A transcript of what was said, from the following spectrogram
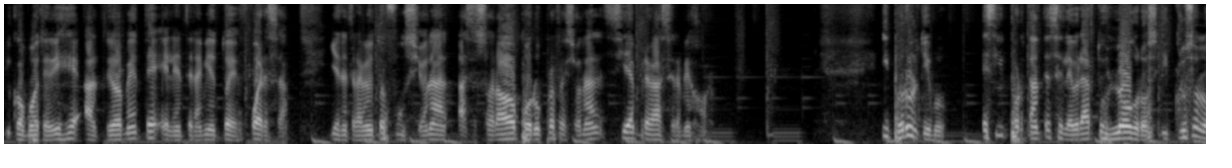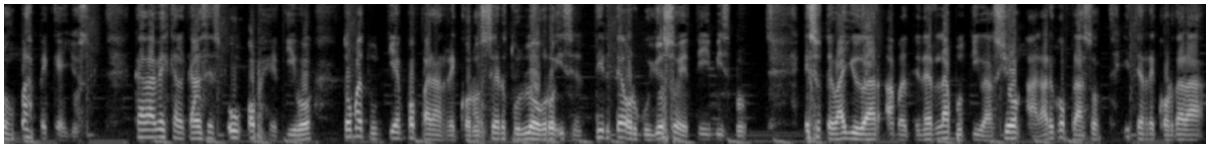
Y como te dije anteriormente, el entrenamiento de fuerza y el entrenamiento funcional asesorado por un profesional siempre va a ser mejor. Y por último, es importante celebrar tus logros, incluso los más pequeños. Cada vez que alcances un objetivo, toma tu tiempo para reconocer tu logro y sentirte orgulloso de ti mismo. Eso te va a ayudar a mantener la motivación a largo plazo y te recordará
